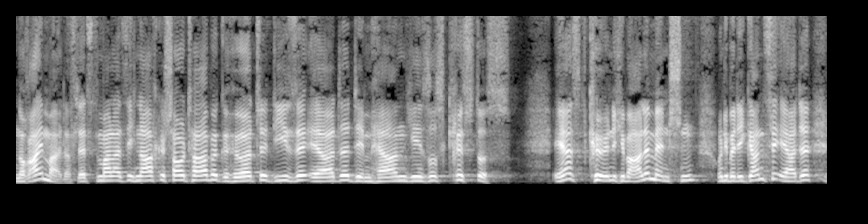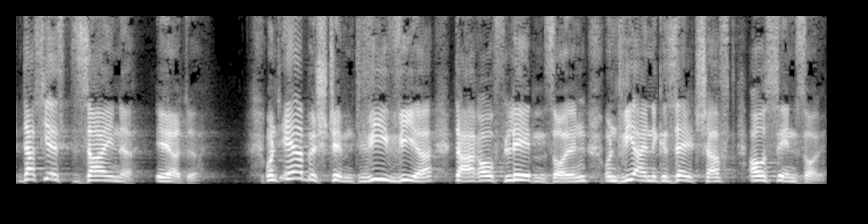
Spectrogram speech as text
Noch einmal, das letzte Mal, als ich nachgeschaut habe, gehörte diese Erde dem Herrn Jesus Christus. Er ist König über alle Menschen und über die ganze Erde. Das hier ist seine Erde. Und er bestimmt, wie wir darauf leben sollen und wie eine Gesellschaft aussehen soll.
